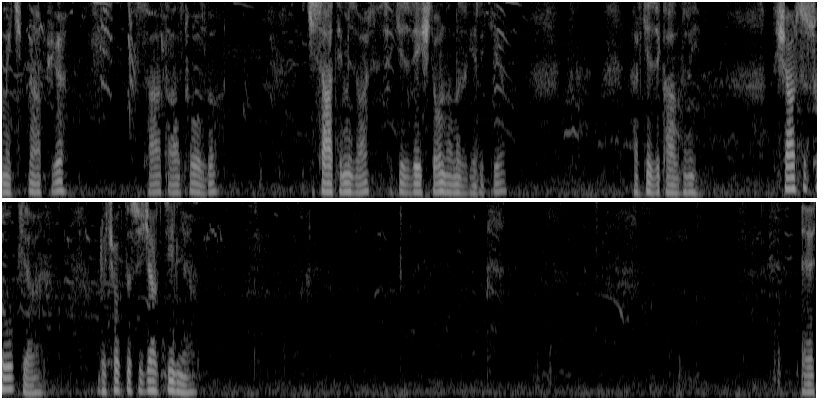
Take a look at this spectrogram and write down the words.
Bakalım ekip ne yapıyor. Saat 6 oldu. 2 saatimiz var. 8'de işte olmamız gerekiyor. Herkesi kaldırayım. Dışarısı soğuk ya. Böyle çok da sıcak değil ya. Evet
